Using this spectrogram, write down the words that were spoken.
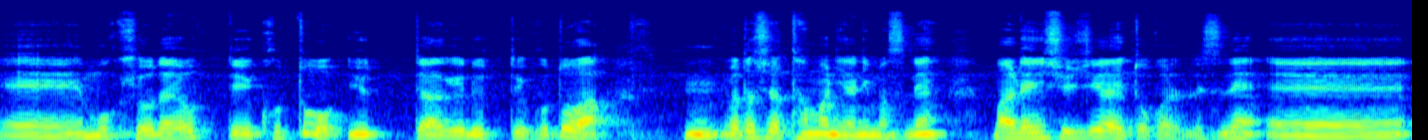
えー、目標だよっていうことを言ってあげるっていうことは、うん、私はたまにやりますね、まあ、練習試合とかでですね、え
